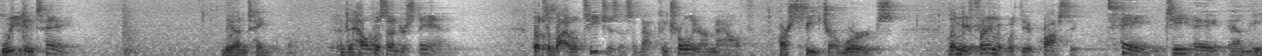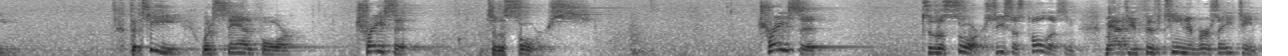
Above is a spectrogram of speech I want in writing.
we can tame the untamable. And to help us understand what the Bible teaches us about controlling our mouth, our speech, our words, let me frame it with the acrostic TAME, T A M E. The T would stand for trace it to the source. Trace it to the source. Jesus told us in Matthew 15 and verse 18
